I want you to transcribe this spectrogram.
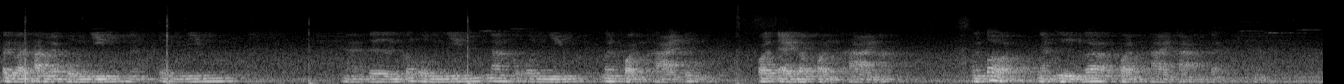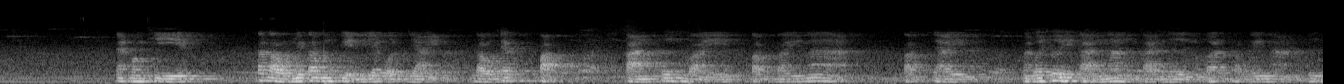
ปฏิบัติธรรมแบบอมยิ้มนะอมยิ้มนะเดินก็อมยิ้ม นั่งก็อมยิ้ม มันผ่อนคลายขึ้นพอใจเราผ่อนคลายนะมันก็อย่างอื่นก็ผ่อนคลายตามกันะบางที ถ้าเราไม่ต้องเปลี่ยนนิยบทใหญ่ เราแค่ปรับการเคลื่อนไหว ปรับใบหน้า ปรับใจนะ มันก็ช่วยให้การนั่งการเดินมันก็ทำได้นานขึ้น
